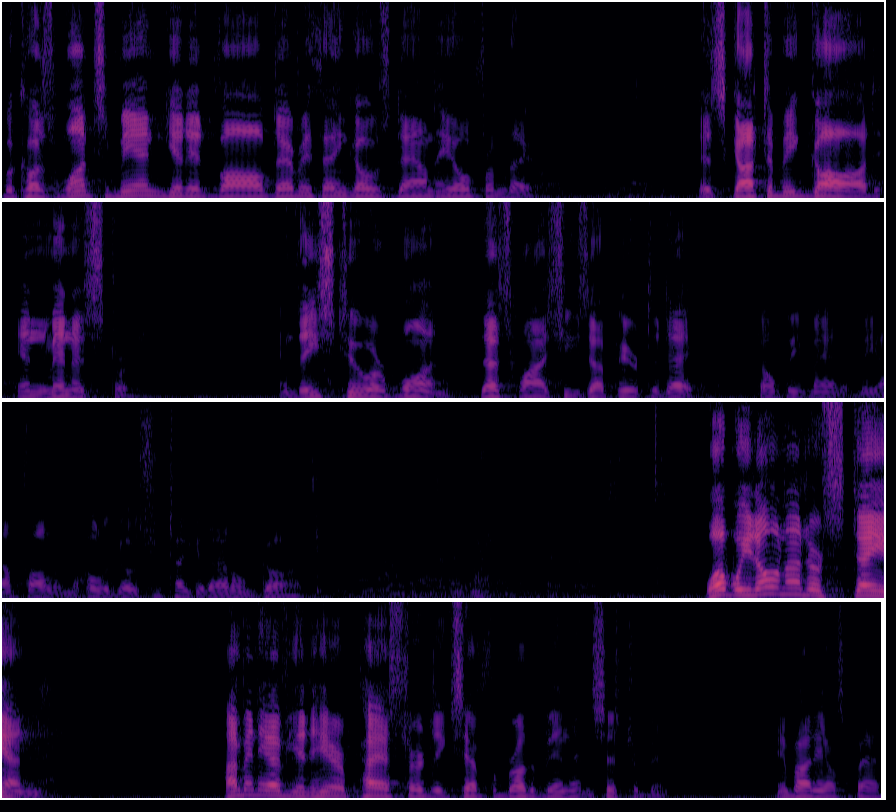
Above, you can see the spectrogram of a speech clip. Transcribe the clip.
Because once men get involved, everything goes downhill from there. It's got to be God in ministry. And these two are one. That's why she's up here today. Don't be mad at me. I'm following the Holy Ghost. You take it out on God. What we don't understand, how many of you in here pastored except for Brother Bennett and Sister Bennett? Anybody else pastor?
